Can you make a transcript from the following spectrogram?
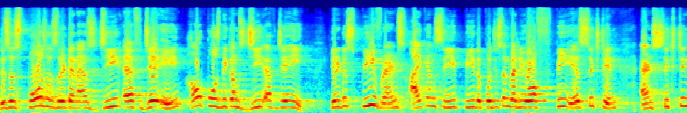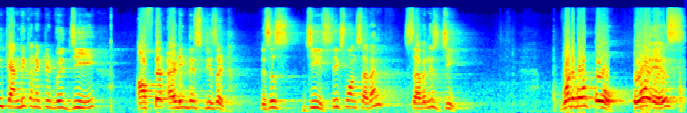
This is pose is written as GFJE. How pose becomes GFJE? Here it is P friends. I can see P, the position value of P is 16 and 16 can be connected with G after adding this digit. This is G 617 7 is G. What about O? O is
